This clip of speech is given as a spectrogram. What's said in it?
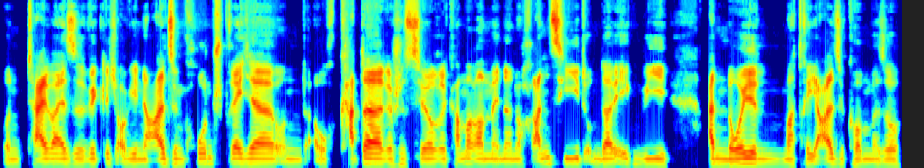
und teilweise wirklich Original-Synchronsprecher und auch Cutter, Regisseure, Kameramänner noch ranzieht, um da irgendwie an neuen Material zu kommen. Also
